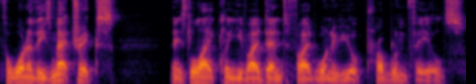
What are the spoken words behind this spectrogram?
for one of these metrics, then it's likely you've identified one of your problem fields.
